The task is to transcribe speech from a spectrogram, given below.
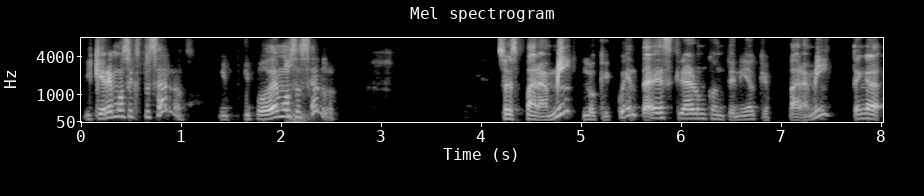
y queremos expresarnos y podemos hacerlo. Entonces, para mí, lo que cuenta es crear un contenido que para mí tenga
